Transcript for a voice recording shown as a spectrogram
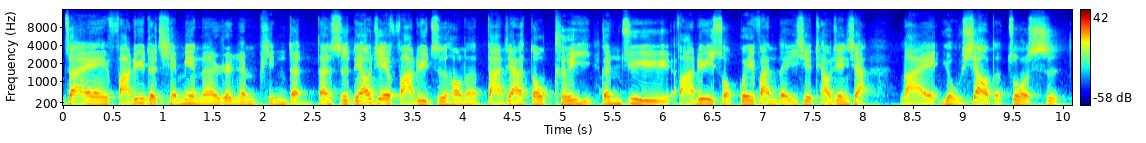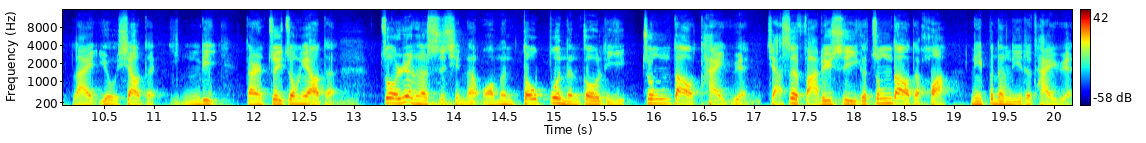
在法律的前面呢，人人平等。但是了解法律之后呢，大家都可以根据法律所规范的一些条件下来有效的做事，来有效的盈利。但是最重要的。做任何事情呢，我们都不能够离中道太远。假设法律是一个中道的话，你不能离得太远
